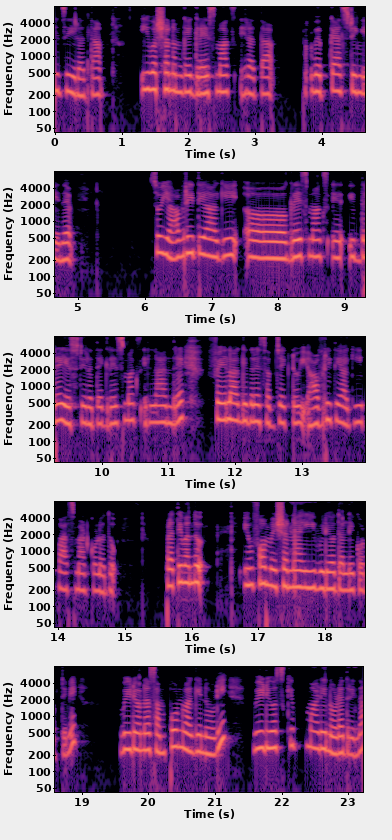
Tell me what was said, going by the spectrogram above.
ಈಸಿ ಇರುತ್ತಾ, ಈ ವರ್ಷ ನಮಗೆ ಗ್ರೇಸ್ ಮಾರ್ಕ್ಸ್ ಇರುತ್ತಾ ವೆಬ್ಕ್ಯಾಸ್ಟಿಂಗ್ ಇದೆ. ಸೊ ಯಾವ ರೀತಿಯಾಗಿ ಗ್ರೇಸ್ ಮಾರ್ಕ್ಸ್ ಇದ್ದರೆ ಎಷ್ಟಿರುತ್ತೆ? ಗ್ರೇಸ್ ಮಾರ್ಕ್ಸ್ ಇಲ್ಲ ಅಂದರೆ ಫೇಲ್ ಆಗಿದ್ರೆ ಸಬ್ಜೆಕ್ಟು ಯಾವ ರೀತಿಯಾಗಿ ಪಾಸ್ ಮಾಡ್ಕೊಳ್ಳೋದು? ಪ್ರತಿಯೊಂದು ಇನ್ಫಾರ್ಮೇಷನ್ನ ಈ ವಿಡಿಯೋದಲ್ಲಿ ಕೊಡ್ತೀನಿ. ವಿಡಿಯೋನ ಸಂಪೂರ್ಣವಾಗಿ ನೋಡಿ, ವಿಡಿಯೋ ಸ್ಕಿಪ್ ಮಾಡಿ ನೋಡೋದ್ರಿಂದ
